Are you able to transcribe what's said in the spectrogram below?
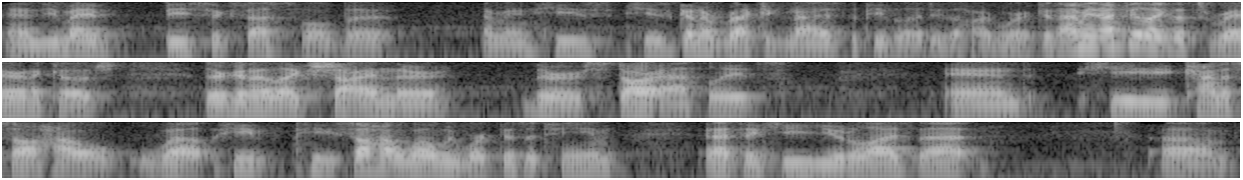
And you may be successful, but I mean, he's he's going to recognize the people that do the hard work. And I mean, I feel like that's rare in a coach. They're going to like shine their their star athletes. And he kind of saw how well he he saw how well we worked as a team, and I think he utilized that. Um,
